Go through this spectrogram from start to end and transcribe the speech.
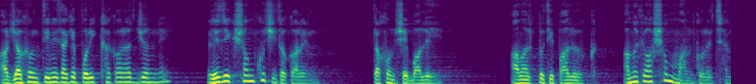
আর যখন তিনি তাকে পরীক্ষা করার জন্যে রিজিক সংকুচিত করেন, তখন সে বলে, আমার প্রতিপালক আমাকে অসম্মান করেছেন।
